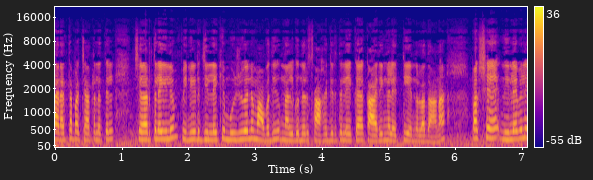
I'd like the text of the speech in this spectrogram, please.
കനത്ത പശ്ചാത്തലത്തിൽ ചേർത്തലയിലും പിന്നീട് ജില്ലയ്ക്ക് മുഴുവനും അവധി നൽകുന്ന ഒരു സാഹചര്യത്തിലേക്ക് കാര്യങ്ങൾ എത്തി എന്നുള്ളതാണ്. പക്ഷേ നിലവിൽ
